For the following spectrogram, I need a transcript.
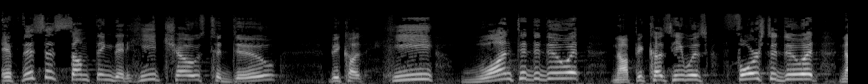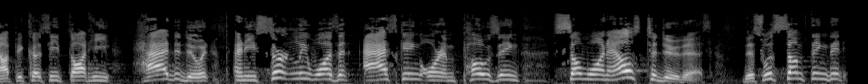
if this is something that he chose to do because he wanted to do it, not because he was forced to do it, not because he thought he had to do it, and he certainly wasn't asking or imposing someone else to do this. This was something that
